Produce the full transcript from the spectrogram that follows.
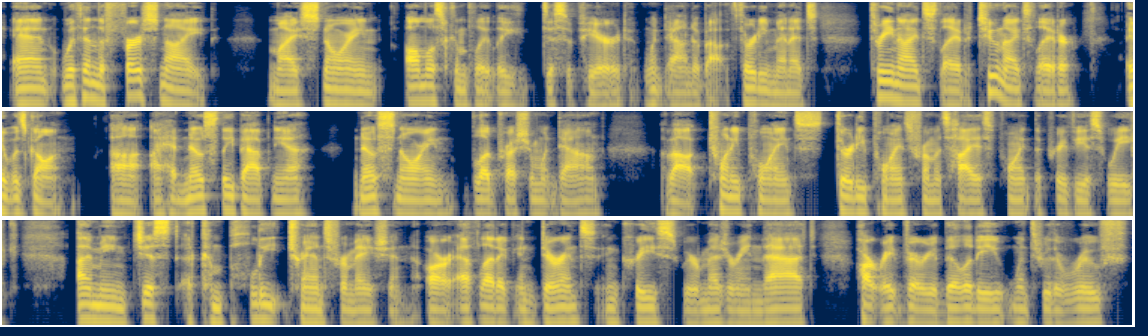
And within the first night, my snoring almost completely disappeared, went down to about 30 minutes. Three nights later, two nights later, it was gone. Uh, I had no sleep apnea no snoring, blood pressure went down about 20 points, 30 points from its highest point the previous week. I mean, just a complete transformation. Our athletic endurance increased. We were measuring that. Heart rate variability went through the roof.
